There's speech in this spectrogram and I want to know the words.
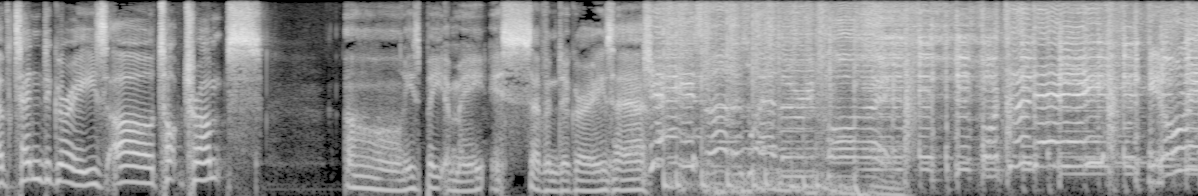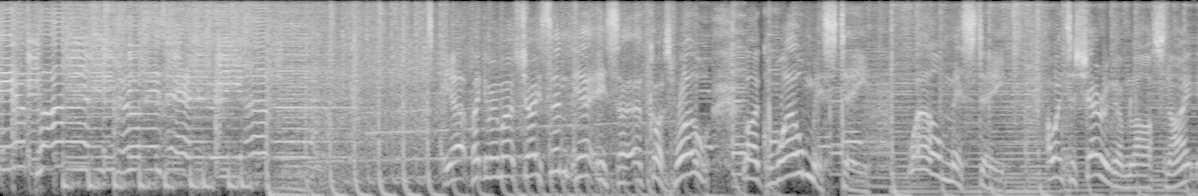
of 10 degrees. Oh, top trumps. Oh, he's beating me. It's seven degrees here. Jason's weather report for today. It only applies to his area. Yeah, thank you very much, Jason. Yeah, it's uh, of course well, like well misty, well misty. I went to Sheringham last night,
